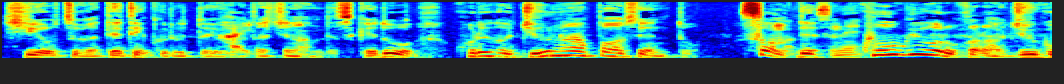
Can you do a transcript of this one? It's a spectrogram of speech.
CO2 が出てくるという形なんですけど、これが17%。そうなんですね工業炉から15%。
